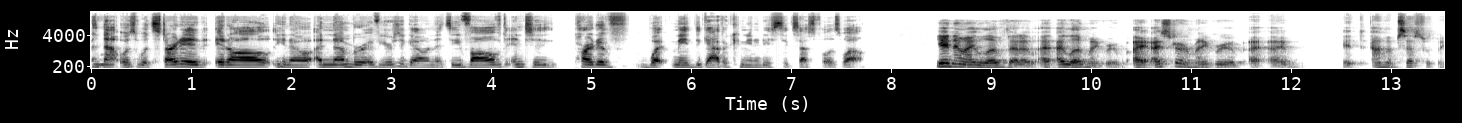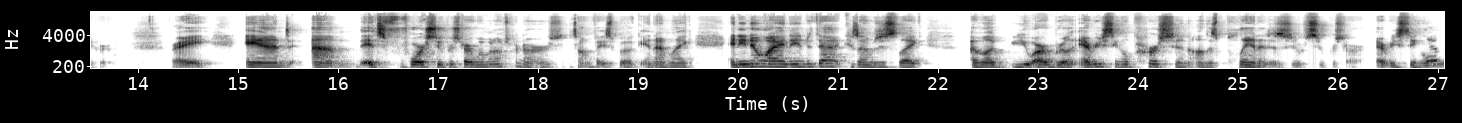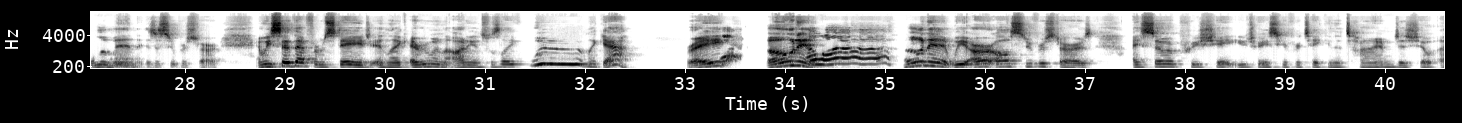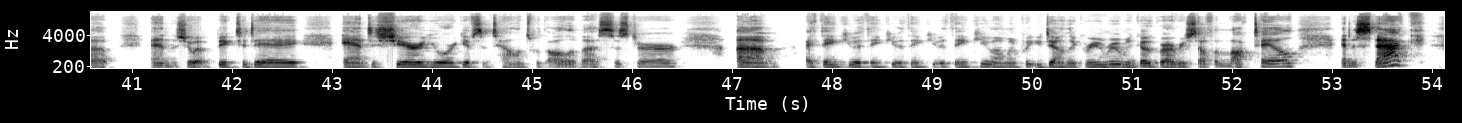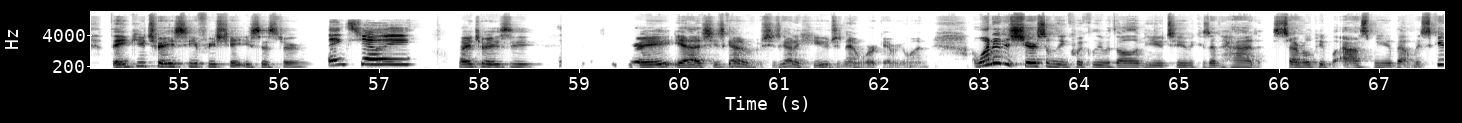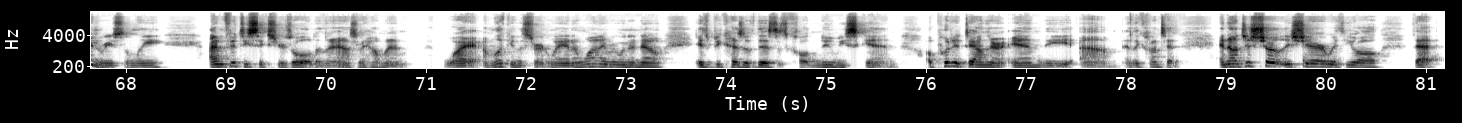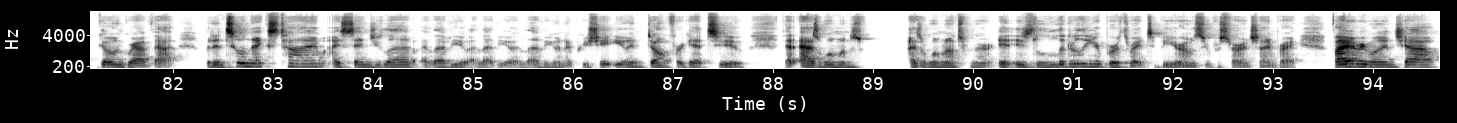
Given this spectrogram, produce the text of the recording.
And that was what started it all, you know, a number of years ago. And it's evolved into part of what made the Gather community successful as well. Yeah, no, I love that. I, I love my group. I, I started my group. I, I it, I'm obsessed with my group, right? And um, it's for superstar women entrepreneurs. It's on Facebook, and I'm like, and you know why I named it that? Because I'm just like, I'm like, you are brilliant. Every single person on this planet is a superstar. Every single Yep. woman is a superstar. And we said that from stage, and like everyone in the audience was like, "Woo!" I'm like, "Yeah, right. Yeah. Own it." Wow. Own it. We are all superstars. I so appreciate you, Tracie, for taking the time to show up and show up big today and to share your gifts and talents with all of us, sister. Um, I thank you, I thank you, I thank you, I thank you. I'm going to put you down in the green room and go grab yourself a mocktail and a snack. Thank you, Tracie. Appreciate you, sister. Thanks, Joie. Bye, Tracie. Great. Yeah, she's got a she's got a huge network, everyone. I wanted to share something quickly with all of you too, because I've had several people ask me about my skin recently. I'm 56 years old, and they're asking me how my why I'm looking a certain way. And I want everyone to know it's because of this. It's called Numi Skin. I'll put it down there in the um in the content. And I'll just shortly share with you all that go and grab that. But until next time, I send you love. I love you. I love you. I love you. And I appreciate you. And don't forget too that as women's as a woman entrepreneur, it is literally your birthright to be your own superstar and shine bright. Bye, everyone. Ciao.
